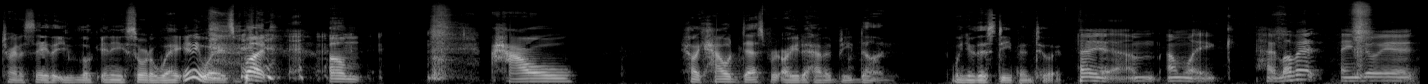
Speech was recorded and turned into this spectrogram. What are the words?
trying to say that you look any sort of way, anyways. But um, how, how like how desperate are you to have it be done when you're this deep into it? Oh yeah, I'm, I'm like, I love it. I enjoy it.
